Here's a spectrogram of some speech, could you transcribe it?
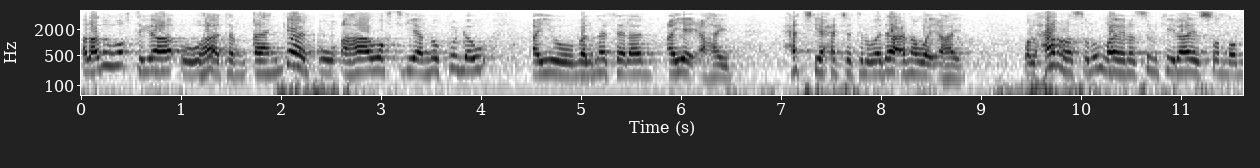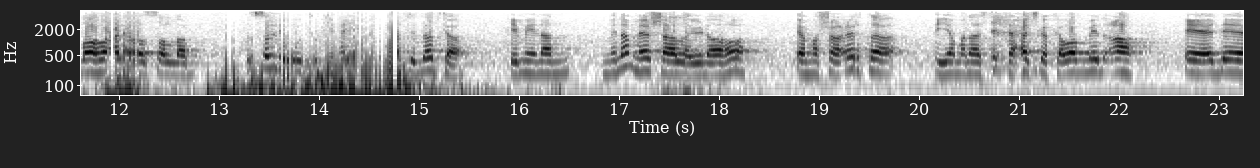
Bal adigu waktigaa uu haatan qaangaadh uu ahaa waktigii ama ku dhow ayuu bal masalan ayay ahayd. Xajkii xajatulwadaacna way ahayd. Walxaal rasuul llahi rasuulka ilaahi salى اllahu alayh wasalam yusalli uu tukinaya dadka iminan mina meesha la yidhaaho ee mashaacirta iyo manaasigta xajka kaba mid ah ee dee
